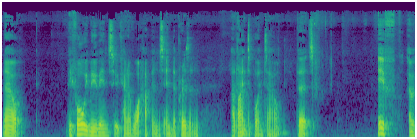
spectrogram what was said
Now, before we move into kind of what happens in the prison, I'd like to point out that if a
